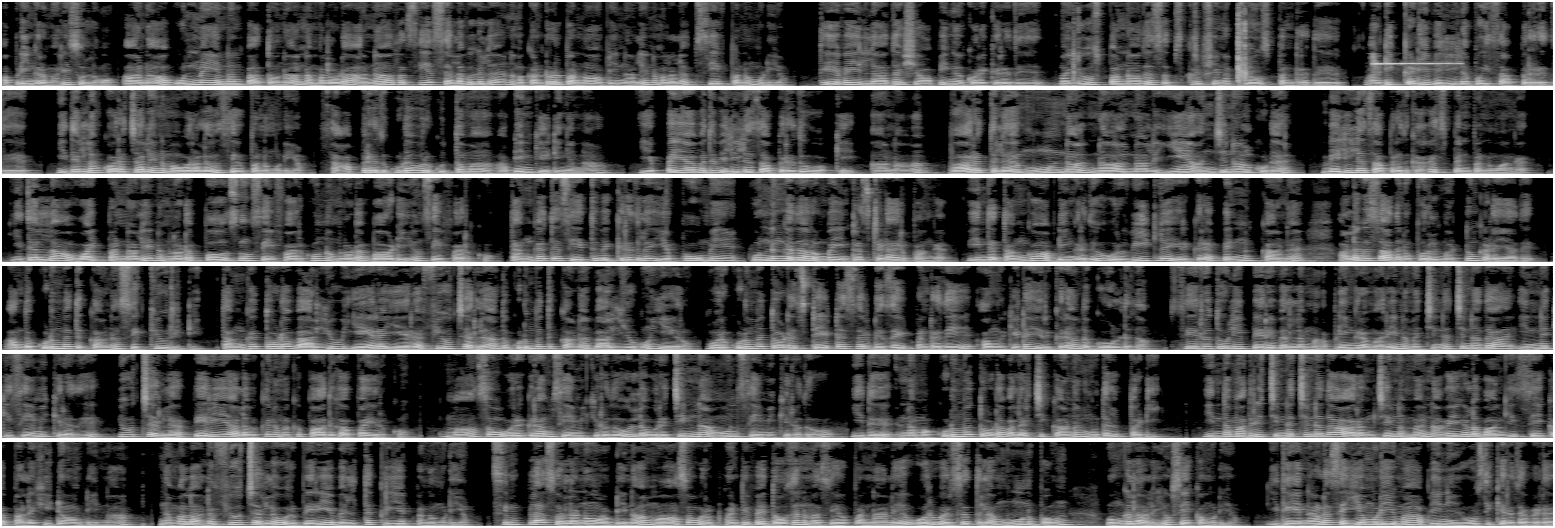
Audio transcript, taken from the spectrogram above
அப்படிங்கிற மாதிரி சொல்லுவோம். ஆனால் உண்மை என்னன்னு பார்த்தோன்னா நம்மளோட அனாவசிய செலவுகளை நம்ம கண்ட்ரோல் பண்ணோம் அப்படின்னாலே நம்மளால் சேவ் பண்ண முடியும். தேவையில்லாத ஷாப்பிங்கை குறைக்கிறது நம்ம யூஸ் பண்ணாத சப்ஸ்கிரிப்ஷனை க்ளோஸ் பண்ணுறது அடிக்கடி வெளியில் போய் சாப்பிட்றது இதெல்லாம் குறைச்சாலே நம்ம ஓரளவு சேவ் பண்ண முடியும். சாப்பிட்றது கூட ஒரு குத்தமா அப்படின்னு கேட்டிங்கன்னா எப்பயாவது வெளியில் சாப்பிட்றது ஓகே. ஆனால் வாரத்தில் மூணு நாள் நாலு நாள் ஏன் அஞ்சு நாள் கூட வெளியில் சாப்பிட்றதுக்காக ஸ்பெண்ட் பண்ணுவாங்க. இதெல்லாம் அவாய்ட் பண்ணாலே நம்மளோட பர்ஸும் சேஃபாக இருக்கும் நம்மளோட பாடியும் சேஃபாக இருக்கும். தங்கத்தை சேர்த்து வைக்கிறதுல எப்போவுமே பொண்ணுங்க தான் ரொம்ப இன்ட்ரெஸ்டடாக இருப்பாங்க. இந்த தங்கம் அப்படிங்கிறது ஒரு வீட்டில் இருக்கிற பெண்ணுக்கான அழகு சாதன பொருள் மட்டும் கிடையாது. அந்த குடும்பத்துக்கான செக்யூரிட்டி தங்கத்தோட வேல்யூ ஏற ஏற ஃப்யூச்சரில் அந்த குடும்பத்துக்கான வேல்யூவும் ஏறும். ஒரு குடும்பத்தோட ஸ்டேட்டஸை டிசைட் பண்ணுறதே அவங்க கிட்ட இருக்கிற அந்த கோல்டு தான். சிறு துளி பெருவெல்லம் அப்படிங்கிற மாதிரி நம்ம சின்ன சின்னதாக இன்னைக்கு சேமிக்கிறது ஃப்யூச்சரில் பெரிய அளவுக்கு நமக்கு பாதுகாப்பாக இருக்கும். மாதம் ஒரு கிராம் சேமிக்கிறதோ இல்லை ஒரு சின்ன அமௌண்ட் சேமிக்கிறதோ இது நம்ம குடும்பத்தோட வளர்ச்சிக்கான முதல் படி. இந்த மாதிரி சின்ன சின்னதாக ஆரம்பித்து நம்ம நகைகளை வாங்கி சேர்க்க பழகிட்டோம் அப்படின்னா நம்மளால் ஃப்யூச்சரில் ஒரு பெரிய வெல்த்தை க்ரியேட் பண்ண முடியும். சிம்பிளாக சொல்லணும் அப்படின்னா மாதம் ஒரு டுவெண்ட்டி ஃபைவ் தௌசண்ட் நம்ம சேவ் பண்ணாலே ஒரு வருஷத்தில் மூணு பவுன் உங்களாலையும் சேர்க்க முடியும். இதை என்னால் செய்ய முடியுமா அப்படின்னு யோசிக்கிறத விட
